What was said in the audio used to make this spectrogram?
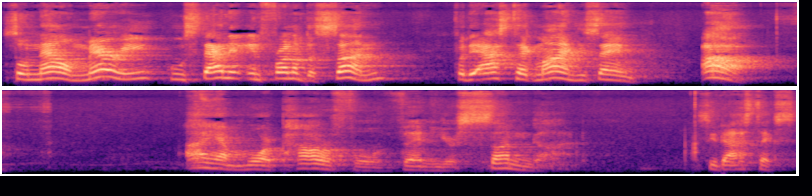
So now Mary, who's standing in front of the sun, for the Aztec mind, he's saying, Ah, I am more powerful than your sun god. See, the Aztecs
